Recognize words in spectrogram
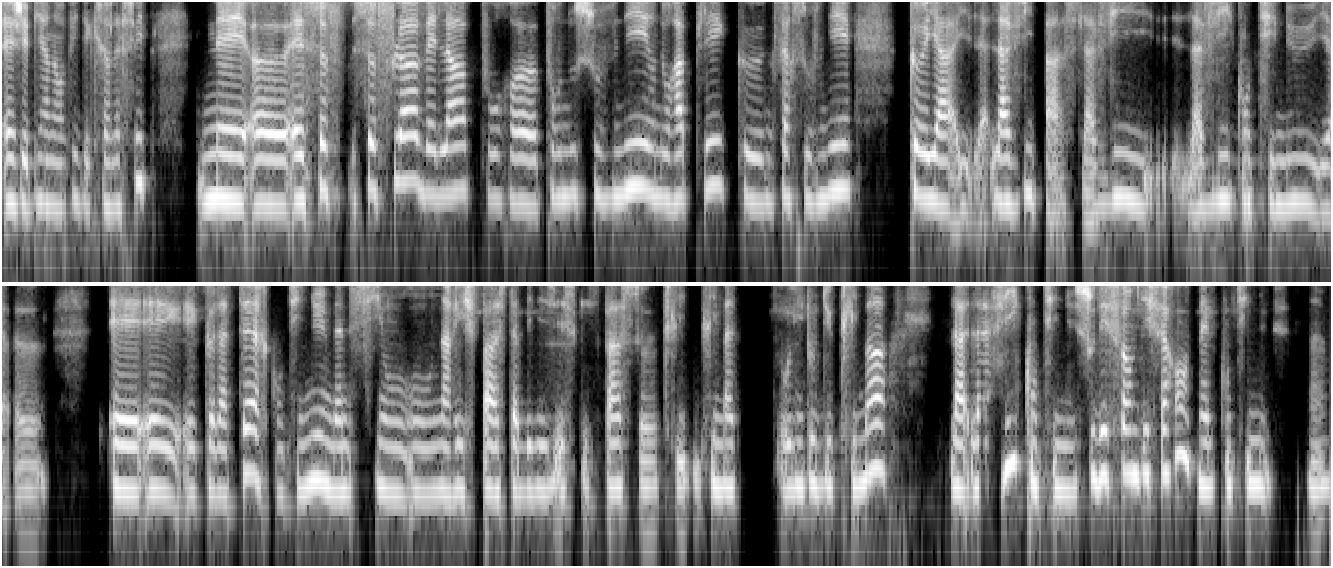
Et j'ai bien envie d'écrire la suite. Mais euh, et ce, ce, fleuve est là pour euh, pour nous souvenir, nous rappeler que nous faire souvenir que y a la vie passe, la vie la vie continue, y a, euh, et, et, et, que la terre continue, même si on n'arrive pas à stabiliser ce qui se passe au, climat, au niveau du climat, la, la, vie continue sous des formes différentes, mais elle continue. Hein.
